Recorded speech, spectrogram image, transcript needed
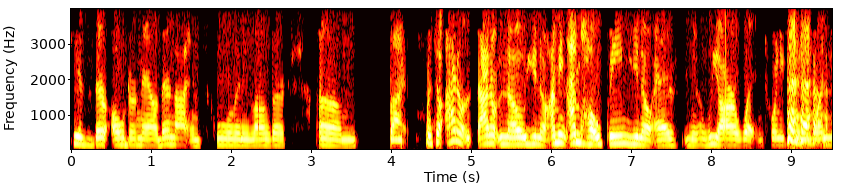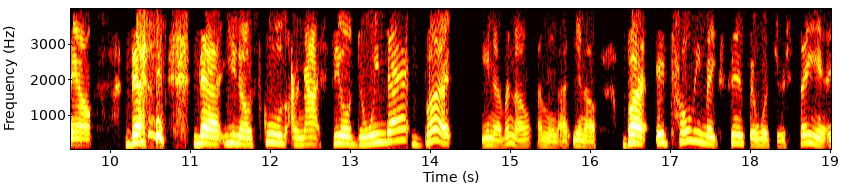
kids, they're older now. They're not in school any longer. Um right. And so I don't I don't know, you know. I mean, I'm hoping, you know, as, you know, we are what in 2021 now that that you know, schools are not still doing that, but You never know. I mean, I, you know, but it totally makes sense of what you're saying,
